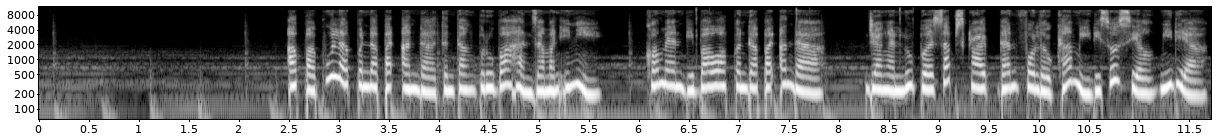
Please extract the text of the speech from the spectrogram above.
Apa pula pendapat anda tentang perubahan zaman ini? Komen di bawah pendapat anda. Jangan lupa subscribe dan follow kami di sosial media.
